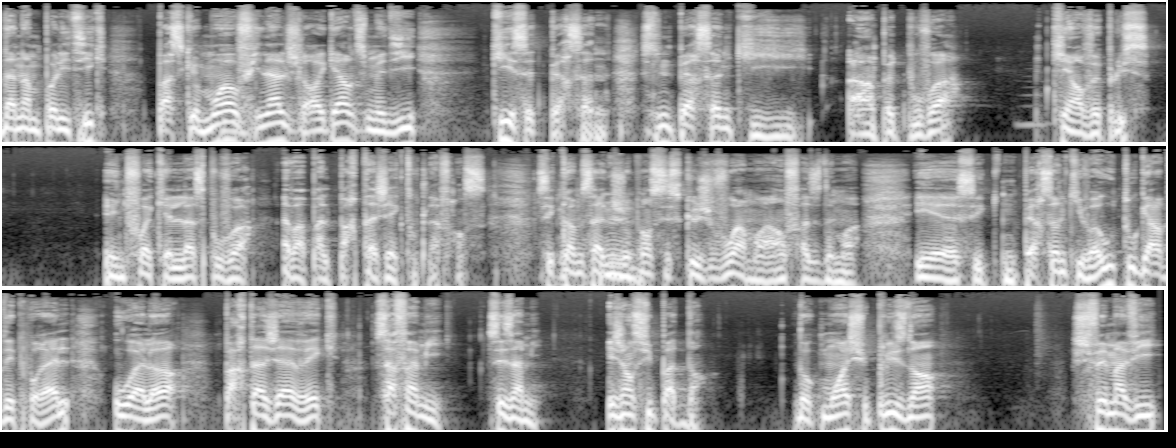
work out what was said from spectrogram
d'un homme politique. Parce que moi, au final, je le regarde, je me dis, qui est cette personne? C'est une personne qui a un peu de pouvoir, qui en veut plus. Et une fois qu'elle a ce pouvoir, elle va pas le partager avec toute la France. C'est comme ça que je pense, c'est ce que je vois moi en face de moi. Et euh, c'est une personne qui va ou tout garder pour elle, ou alors partager avec sa famille, ses amis. Et j'en suis pas dedans. Donc moi, je suis plus dans, je fais ma vie,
